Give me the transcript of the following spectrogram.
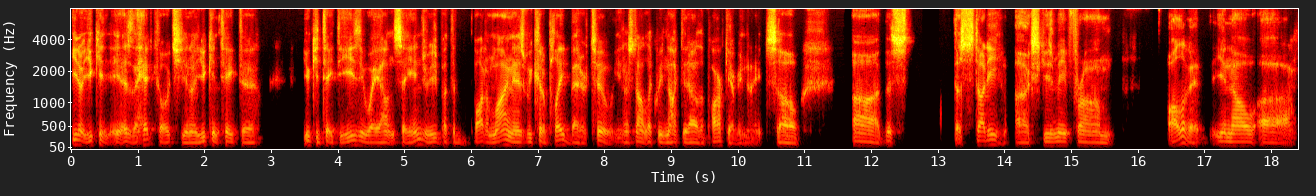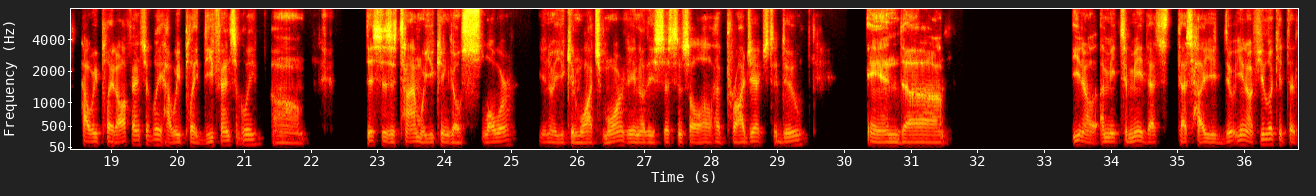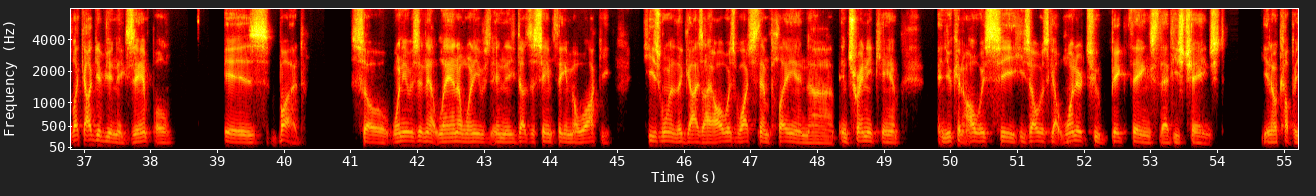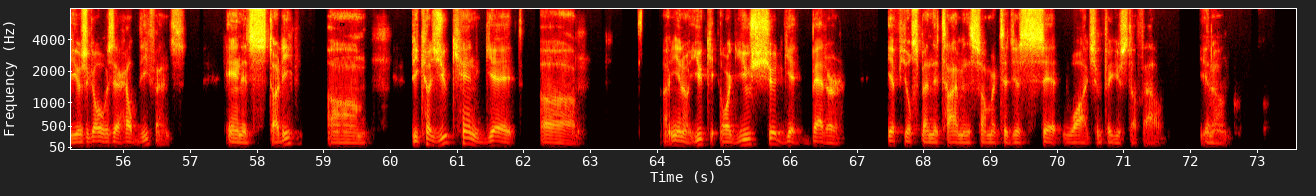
you know, you can as the head coach, you know, you can take the you could take the easy way out and say injuries, but the bottom line is we could have played better too. You know, it's not like we knocked it out of the park every night. So uh this the study, uh, excuse me, from all of it, you know, uh how we played offensively, how we played defensively. Um this is a time where you can go slower. You know, you can watch more. You know, the assistants will all have projects to do. And uh you know i mean to me that's that's how you do you know if you look at the like i'll give you an example is bud so when he was in atlanta when he was and he does the same thing in milwaukee he's one of the guys i always watch them play in uh in training camp and you can always see he's always got one or two big things that he's changed you know a couple years ago was their help defense. And it's study um because you can get uh uh, you know you can, or you should get better if you'll spend the time in the summer to just sit watch and figure stuff out you know?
